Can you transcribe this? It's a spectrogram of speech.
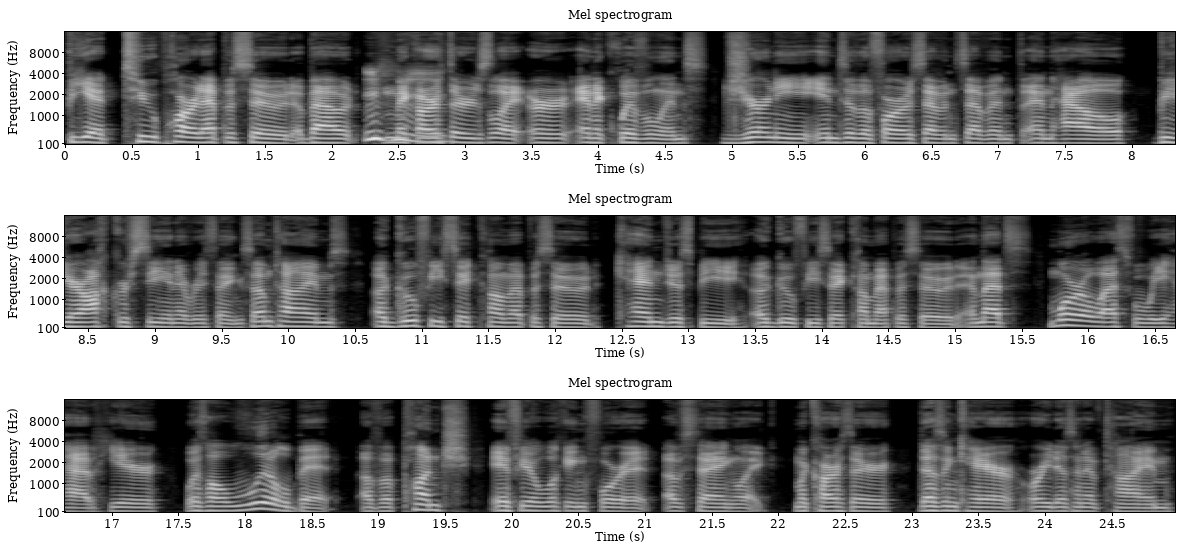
be a two-part episode about Mhm. MacArthur's like or an equivalent's journey into the 407th and how bureaucracy and everything. Sometimes a goofy sitcom episode can just be a goofy sitcom episode, and that's more or less what we have here with a little bit of a punch if you're looking for it of saying like MacArthur doesn't care or he doesn't have time,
